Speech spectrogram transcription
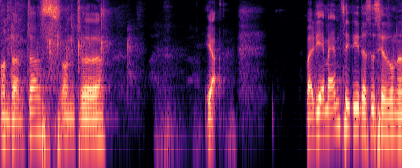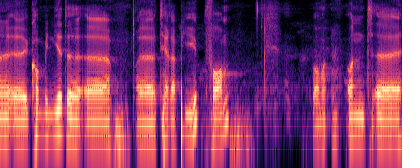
und dann das und äh, ja. Weil die MMCD, das ist ja so eine äh, kombinierte äh, äh, Therapieform. Und äh,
